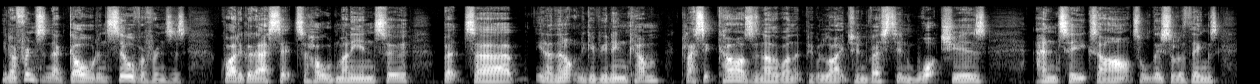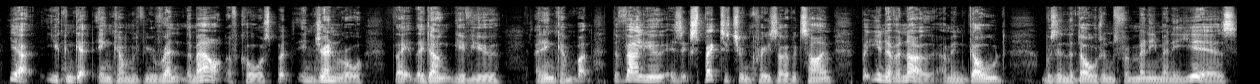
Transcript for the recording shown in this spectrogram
You know, for instance, that gold and silver, for instance, quite a good asset to hold money into, but uh, you know they're not going to give you an income. Classic cars is another one that people like to invest in. Watches, antiques, art, all these sort of things. Yeah, you can get income if you rent them out, of course, but in general they, they don't give you an income. But the value is expected to increase over time, but you never know. I mean, gold was in the doldrums for many, many years.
